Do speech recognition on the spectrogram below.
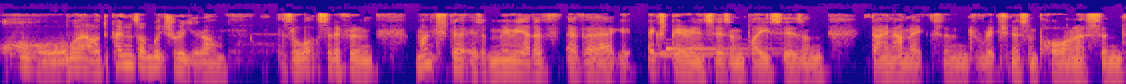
Oh, well, it depends on which route you're on. There's lots of different. Manchester is a myriad of, of uh, experiences and places and dynamics and richness and poorness. And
